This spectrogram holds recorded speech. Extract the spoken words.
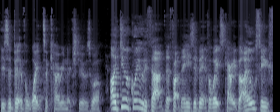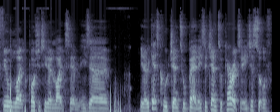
he's a bit of a weight to carry next year as well. I do agree with that, the fact that he's a bit of a weight to carry, but I also feel like Pochettino likes him. He's a, you know, he gets called Gentle Ben. He's a gentle character. He just sort of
